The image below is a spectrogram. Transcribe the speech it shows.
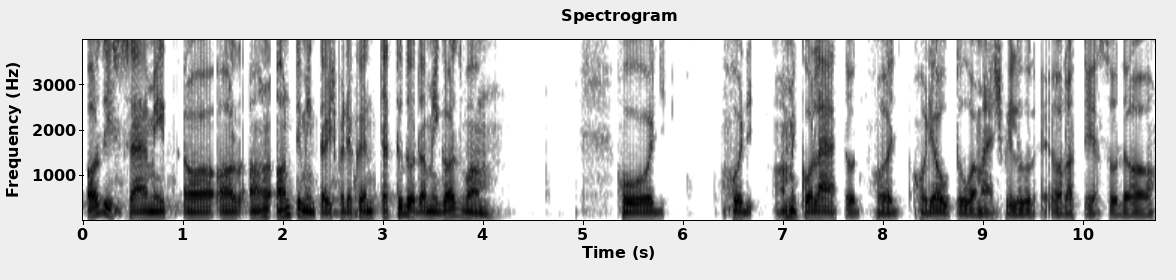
az is számít, a, a, a antiminta is pedig, tehát tudod, amíg az van, hogy, hogy amikor látod, hogy, hogy autóval másfél óra alatt érsz oda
